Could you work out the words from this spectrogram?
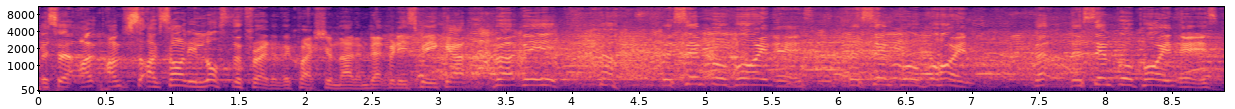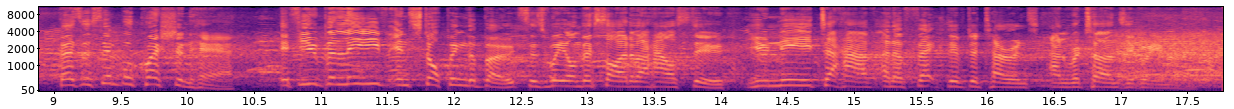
Listen, I, I've slightly lost the thread of the question, Madam Deputy Speaker. But the, the simple point is, the simple point, the, the simple point is, there's a simple question here. If you believe in stopping the boats, as we on this side of the House do, you need to have an effective deterrence and returns agreement.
